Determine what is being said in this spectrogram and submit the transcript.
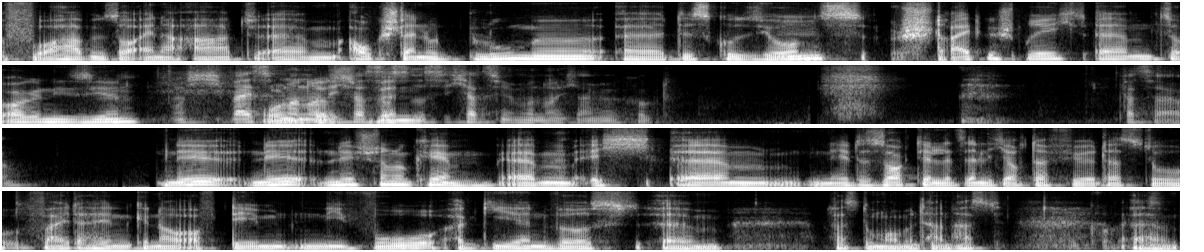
vorhaben, so eine Art ähm, Augstein und Blume äh, Diskussions-Streitgespräch ähm, zu organisieren. Ich weiß Und immer noch das, nicht, was das wenn- ist. Ich habe es mir immer noch nicht angeguckt. Verzeihung. Nee, nee, nee, schon okay. Ähm, ich, ähm, nee, das sorgt ja letztendlich auch dafür, dass du weiterhin genau auf dem Niveau agieren wirst, ähm, was du momentan hast. Ähm,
